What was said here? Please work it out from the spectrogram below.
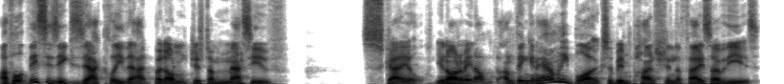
I thought this is exactly that, but on just a massive scale. You know what I mean? I'm, I'm thinking how many blokes have been punched in the face over the years?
